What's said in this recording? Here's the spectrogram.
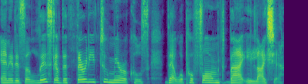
and it is a list of the 32 miracles that were performed by Elisha.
